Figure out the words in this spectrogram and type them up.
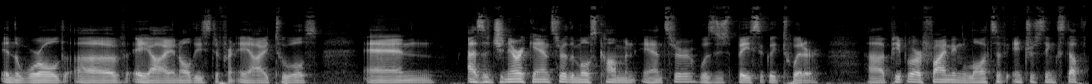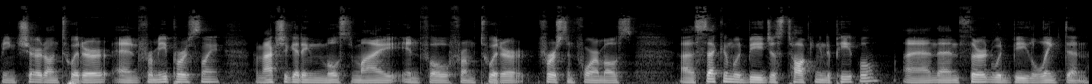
in the world of ai and all these different ai tools and as a generic answer, the most common answer was just basically Twitter. Uh, people are finding lots of interesting stuff being shared on Twitter. And for me personally, I'm actually getting most of my info from Twitter, first and foremost. Uh, second would be just talking to people. And then third would be LinkedIn.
